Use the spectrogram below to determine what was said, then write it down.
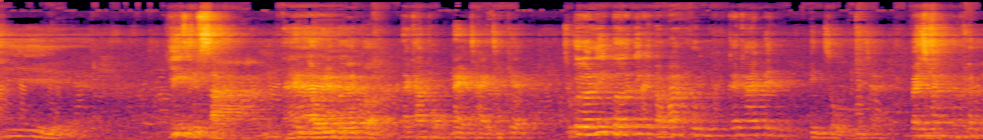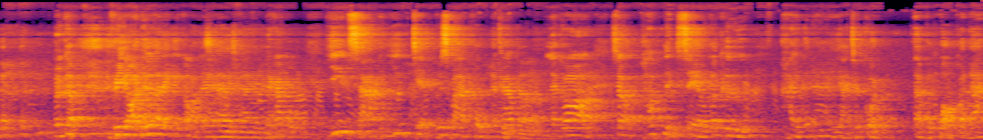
ที่ 23ให้เอารีเบิร์ดก่อนนะครับผมในไทยทิเก็ตเออร์ลี่เบิร์ดนี่คือแบบว่าคุณคล้ายๆเป็นบินสูงไม่ใช่ ไม่ใช่ เหมือนกับพรีออเดอร์อะไรกันก่อนเลยใช่ใช่นะครับผม23ถึง27พฤษภาคมนะครับถูกต้องแล้วก็สำหรับ Public Sale ก็คือใครก็ได้อยากจะกด แต่ผมบอกก่อนนะ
